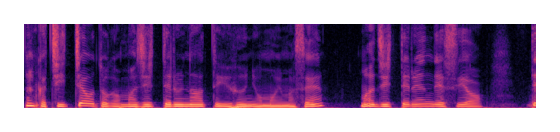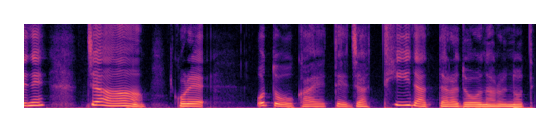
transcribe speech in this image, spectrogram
なんかちっちゃい音が混じってるなっていうふうに思いません？混じってるんですよ。でね、じゃあこれ音を変えて、じゃあ t だったらどうなるの？って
